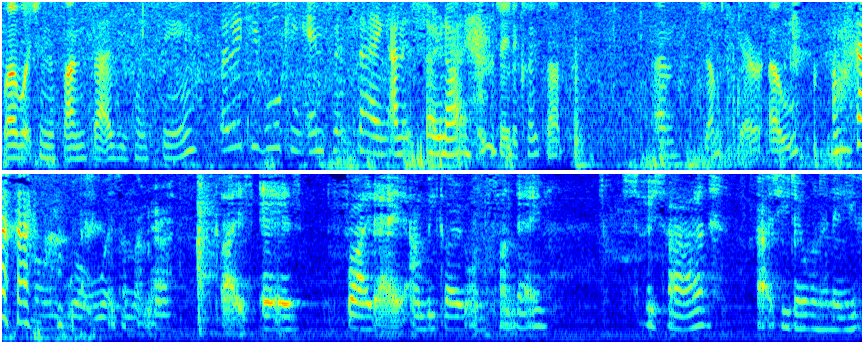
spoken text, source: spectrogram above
We're watching the sunset, as you can see. We're literally walking into it setting, and it's so nice. Jada close up. Um, jump scare. Oh. Whoa, what is on that mirror? Guys, it is Friday and we go on Sunday. So sad. I actually don't want to leave.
